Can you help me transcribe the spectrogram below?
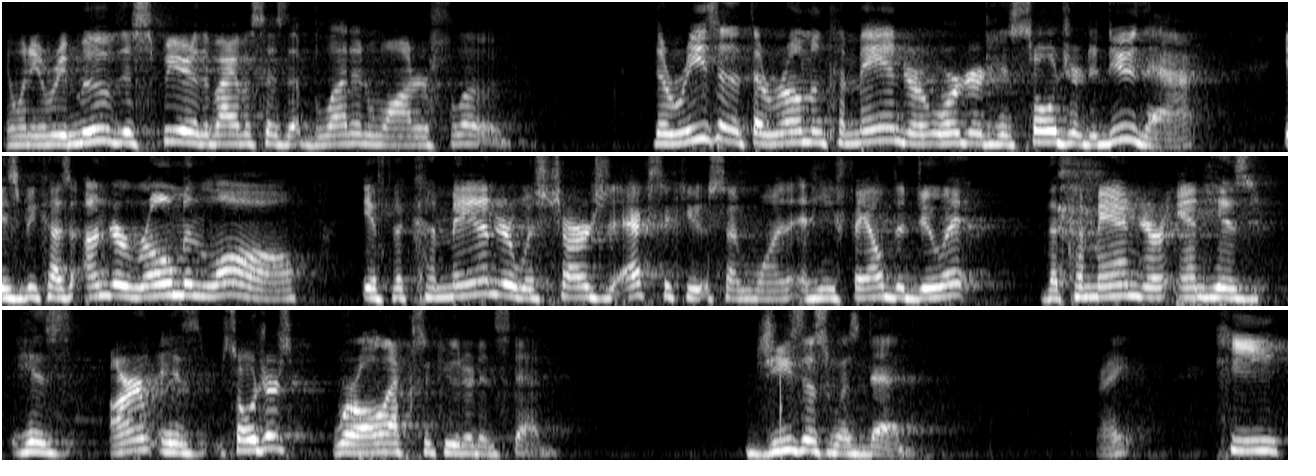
And when he removed the spear, the Bible says that blood and water flowed. The reason that the Roman commander ordered his soldier to do that is because under Roman law, if the commander was charged to execute someone and he failed to do it, the commander and his, his, arm, his soldiers were all executed instead. Jesus was dead, right? He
